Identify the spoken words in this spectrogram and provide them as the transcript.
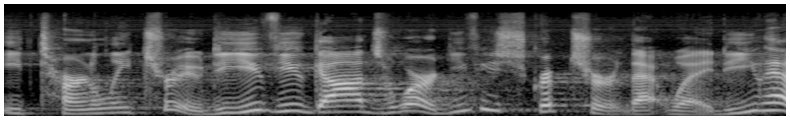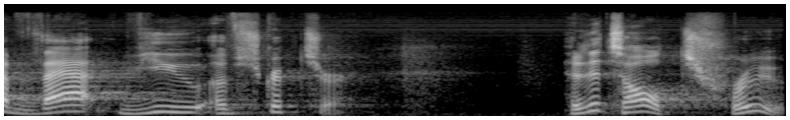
Eternally true. Do you view God's word? Do you view Scripture that way? Do you have that view of Scripture? That it's all true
